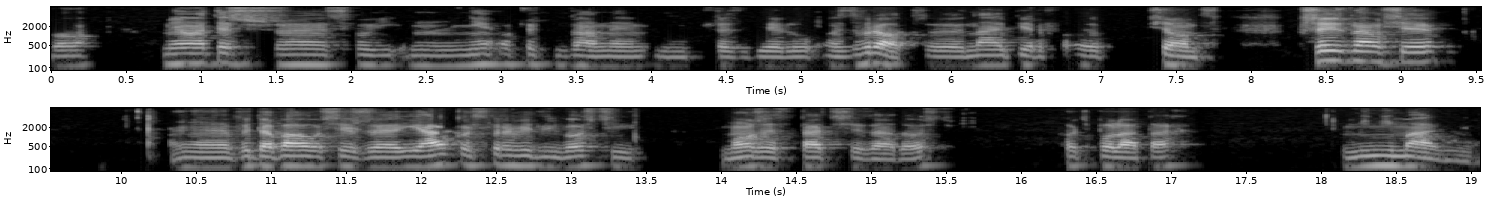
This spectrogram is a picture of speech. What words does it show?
bo miała też e, swój mm, nieoczekiwany przez wielu zwrot. E, najpierw ksiądz przyznał się, wydawało się, że jakość sprawiedliwości może stać się zadość, choć po latach minimalnie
